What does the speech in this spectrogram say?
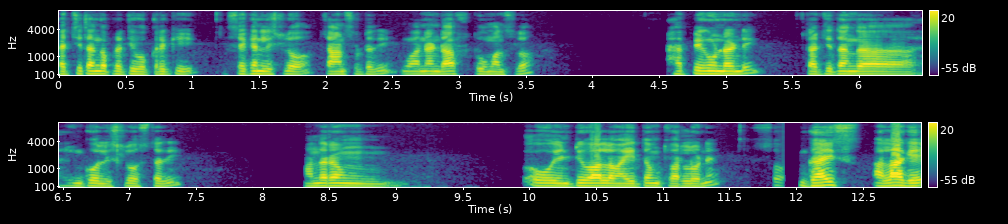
ఖచ్చితంగా ప్రతి ఒక్కరికి సెకండ్ లిస్ట్లో ఛాన్స్ ఉంటుంది. వన్ అండ్ హాఫ్ టూ మంత్స్లో హ్యాపీగా ఉండండి. ఖచ్చితంగా ఇంకో లిస్ట్లో వస్తుంది. అందరం ఓ ఇంటి వాళ్ళం అవుతాం త్వరలోనే. సో గైస్ అలాగే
